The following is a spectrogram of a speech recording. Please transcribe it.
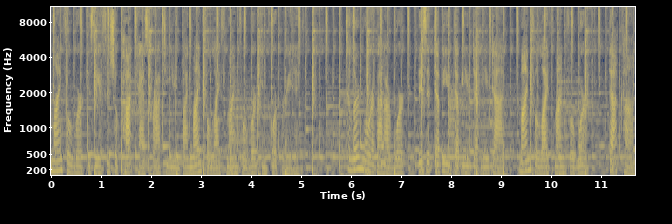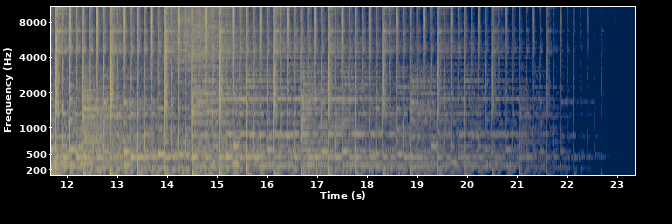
Mindful Work is the official podcast brought to you by Mindful Life Mindful Work Incorporated. To learn more about our work, visit www.mindfullifemindfulwork.com.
